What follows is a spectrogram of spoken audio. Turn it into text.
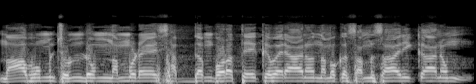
നാവും ചുണ്ടും നമ്മുടെ ശബ്ദം പുറത്തേക്ക് വരാനും നമുക്ക് സംസാരിക്കാനും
